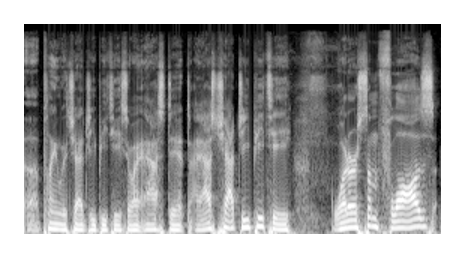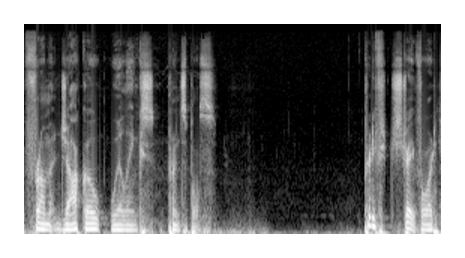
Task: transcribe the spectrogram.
uh, playing with ChatGPT, so I asked it. I asked ChatGPT, "What are some flaws from Jocko Willink's principles?" Pretty f- straightforward.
